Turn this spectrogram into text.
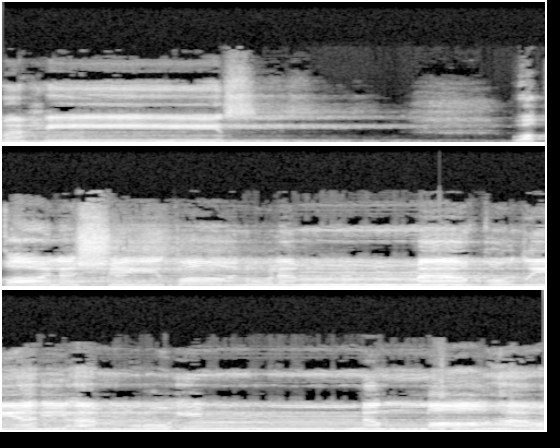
محيص وقال الشيطان لما قضي الأمر إن الله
